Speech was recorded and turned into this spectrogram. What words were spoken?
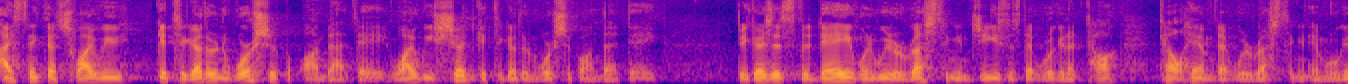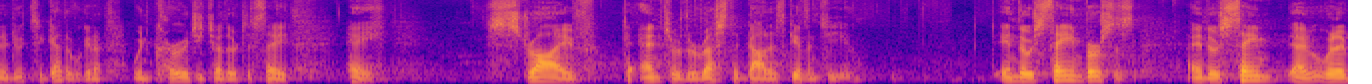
I think that's why we get together and worship on that day, why we should get together and worship on that day. Because it's the day when we are resting in Jesus that we're going to talk, tell Him that we're resting in Him. We're going to do it together. We're going to we encourage each other to say, hey, strive to enter the rest that God has given to you. In those same verses, and those same, uh, what I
